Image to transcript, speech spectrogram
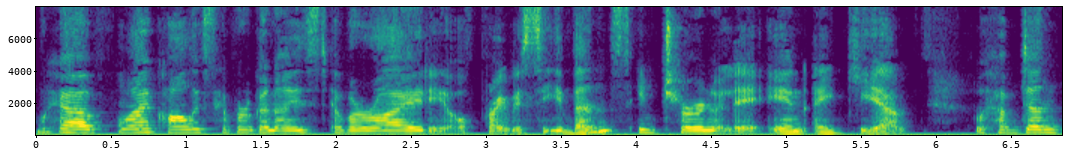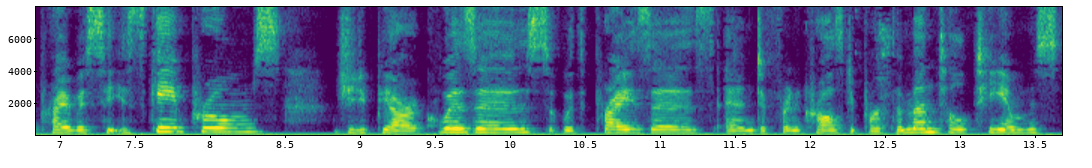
we have my colleagues have organized a variety of privacy events internally in IKEA. We have done privacy escape rooms, GDPR quizzes with prizes and different cross-departmental teams,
